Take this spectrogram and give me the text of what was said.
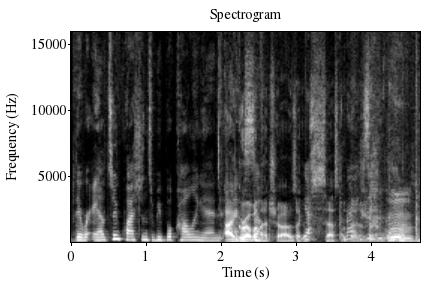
They were answering questions from people calling in. I grew up on that show. I was like Yeah, obsessed with right. that show. Mm.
